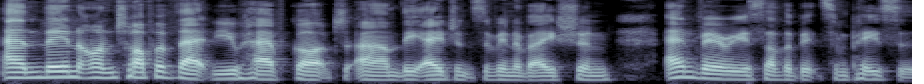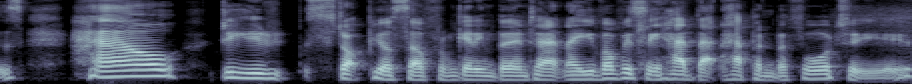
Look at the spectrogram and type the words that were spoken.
And then on top of that, you have got um, the agents of innovation and various other bits and pieces. How do you stop yourself from getting burnt out? Now, you've obviously had that happen before to you.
